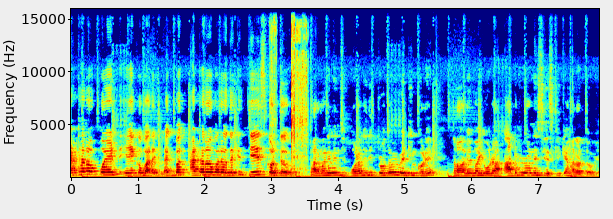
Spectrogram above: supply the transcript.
আঠারো পয়েন্ট এক ওভারে লাগভাগ আঠারো ওভারে ওদেরকে চেঞ্জ করতে হবে। তার মানে মিনস ওরা যদি প্রথমে ব্যাটিং করে তাহলে ভাই ওরা আঠারো রানে সিএসকে কে হারাতে হবে।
